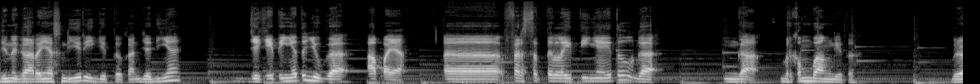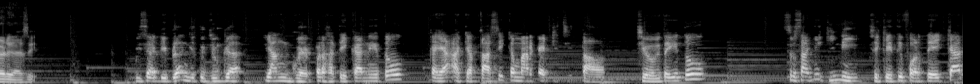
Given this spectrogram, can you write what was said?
di negaranya sendiri gitu kan. Jadinya JKT-nya tuh juga apa ya? Eh, versatility-nya itu nggak nggak berkembang gitu. Benar gak sih? bisa dibilang gitu juga. Yang gue perhatikan itu kayak adaptasi ke market digital. JOT itu susahnya gini, JKT48 kan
